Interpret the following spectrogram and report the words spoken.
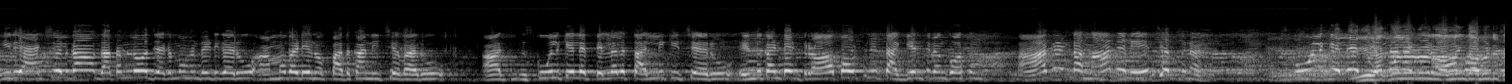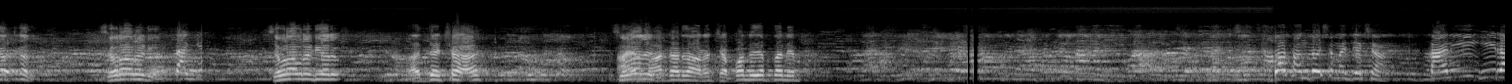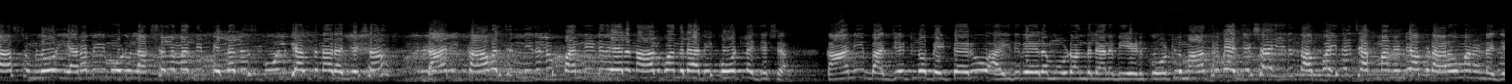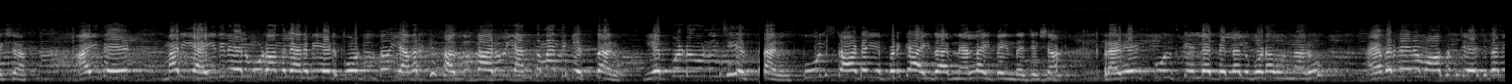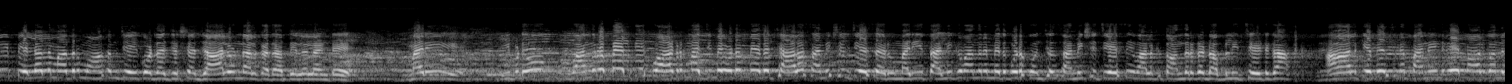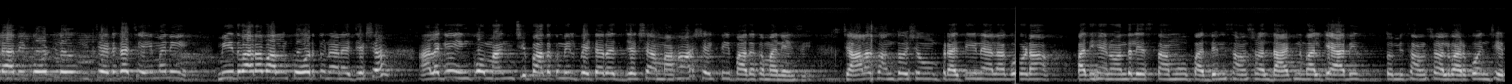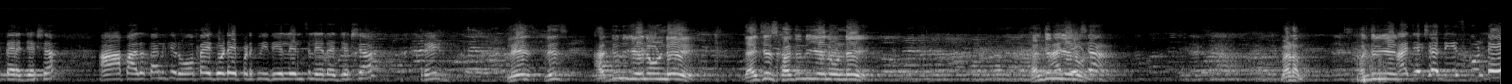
ఇది యాక్చువల్గా గతంలో జగన్మోహన్ రెడ్డి గారు అమ్మఒడి అని ఒక పథకాన్ని ఇచ్చేవారు. ఆ స్కూల్కి వెళ్ళే పిల్లల తల్లికి ఇచ్చారు. ఎందుకంటే డ్రాప్ అవుట్స్ని తగ్గించడం కోసం. ఆగండి అమ్మా నేను ఏం చెప్తున్నాను? స్కూల్కి వెళ్ళే శివరామరెడ్డి గారు. శివరామరెడ్డి గారు. అధ్యక్ష మాట్లాడదాం చెప్పండి చెప్తాను సంతోషం అధ్యక్ష. కానీ ఈ రాష్ట్రంలో ఎనభై మూడు లక్షల మంది పిల్లలు స్కూల్కి వెళ్తున్నారు అధ్యక్ష. దానికి కావలసిన నిధులు పన్నెండు వేల నాలుగు వందల యాభై కోట్లు అధ్యక్ష. కానీ బడ్జెట్లో పెట్టారు ఐదు వేల మూడు వందల ఎనభై ఏడు కోట్లు మాత్రమే అధ్యక్ష. ఇది తప్పు అయితే చెప్పమనండి అప్పుడు అరవమనండి అధ్యక్ష. అయితే మరి ఐదు వేల మూడు వందల ఎనభై ఏడు కోట్లతో ఎవరికి సర్దుతారు? ఎంతమందికి ఇస్తారు? ఎప్పుడు నుంచి ఇస్తారు? స్కూల్ స్టార్ట్ అయ్యి ఇప్పటికే ఐదు ఆరు నెలలు అయిపోయింది అధ్యక్ష. ప్రైవేట్ స్కూల్స్కి వెళ్ళే పిల్లలు కూడా ఉన్నారు. ఎవరినైనా మోసం చేయొచ్చు కానీ పిల్లలు మాత్రం మోసం చేయకూడదు అధ్యక్ష. జాలి ఉండాలి కదా పిల్లలంటే. మరి ఇప్పుడు వంద రూపాయలకి క్వార్టర్ మద్యం ఇవ్వడం మీద చాలా సమీక్షలు చేశారు. మరి తల్లికి వందనం మీద కూడా కొంచెం సమీక్ష చేసి వాళ్ళకి తొందరగా డబ్బులు ఇచ్చేట్టుగా వాళ్ళకి ఇవ్వాల్సిన పన్నెండు వేల నాలుగు వందల యాభై కోట్లు ఇచ్చేట్టుగా చేయమని మీ ద్వారా వాళ్ళని కోరుతున్నాను అధ్యక్ష. అలాగే ఇంకో మంచి పథకం మీరు పెట్టారు అధ్యక్ష మహాశక్తి పథకం అనేసి. చాలా సంతోషం. ప్రతి నెల కూడా పదిహేను వందలు ఇస్తాము. పద్దెనిమిది సంవత్సరాలు దాటిన వాళ్ళకి యాభై తొమ్మిది సంవత్సరాల వరకు అని చెప్పారు అధ్యక్ష. ఆ పథకానికి రూపాయి కూడా ఇప్పటికి విధిలించలేదు అధ్యక్ష. ప్లీజ్ కంటిన్యూ చేయనివ్వండి. దయచేసి కంటిన్యూ చేయనివ్వండి. కంటిన్యూ చేయనివ్వండి. మేడం కంటిన్యూ చేయండి. అధ్యక్ష తీసుకుంటే.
